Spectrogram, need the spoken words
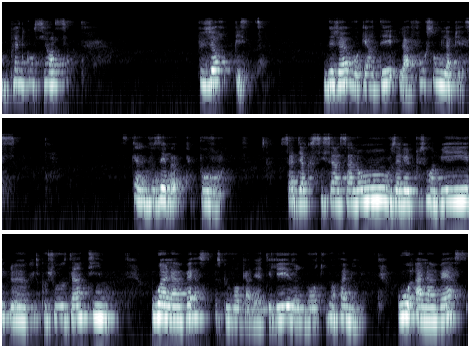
en pleine conscience, plusieurs pistes. Déjà, vous regardez la fonction de la pièce, ce qu'elle vous évoque pour vous. C'est-à-dire que si c'est un salon, vous avez plus envie de quelque chose d'intime, ou à l'inverse, parce que vous regardez la télé, vous vous retrouvez en famille, ou à l'inverse,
